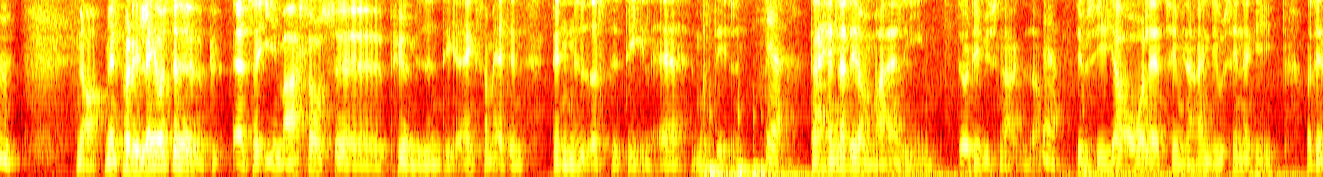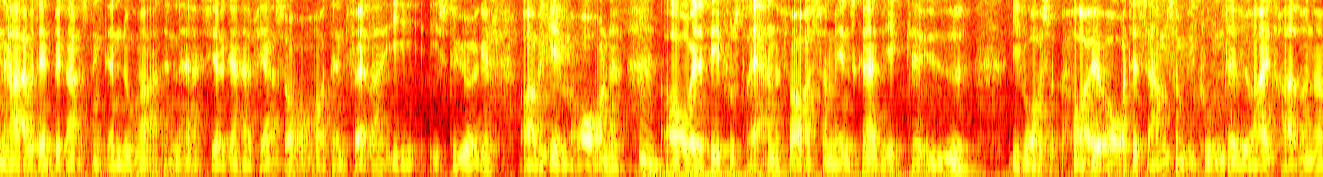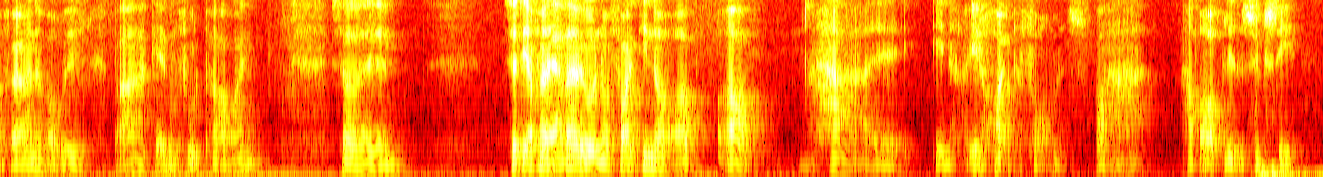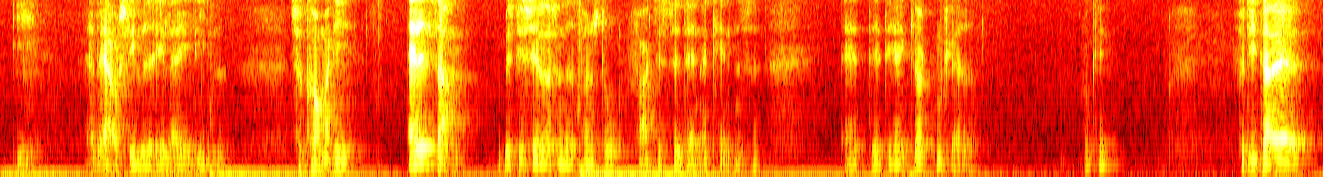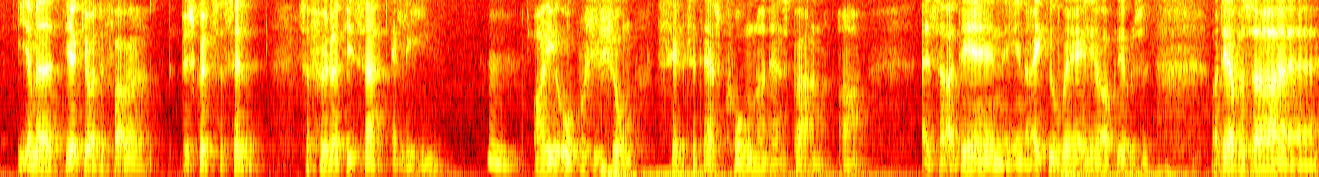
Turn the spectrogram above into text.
Nå, men på det laveste, altså i Maslows øh, pyramiden der, ikke, som er den, den nederste del af modellen, Ja. der handler det om mig alene. Det var det, vi snakkede om. Ja. Det vil sige, at jeg er overladt til min egen livsenergi, og den har jo den begrænsning, den nu har. Den er cirka 70 år, og den falder i, i styrke op igennem årene. Mm. Og øh, det er frustrerende for os som mennesker, at vi ikke kan yde i vores høje år det samme, som vi kunne, da vi var i 30'erne og 40'erne, hvor vi bare gav den fuld power. Ikke? Så, øh, så derfor er der jo, når folk de når op og har øh, en, en høj performance og har, har oplevet succes i erhvervslivet eller i livet, så kommer de alle sammen, hvis de sætter sig ned på en stol, faktisk til den erkendelse, at øh, det har ikke gjort dem glade. Okay? Fordi der er, i og med, at de har gjort det for at beskytte sig selv, så føler de sig alene. Mm. Og i opposition selv til deres kone og deres børn. Og, altså, og det er en, en rigtig ubehagelig oplevelse. Og derfor så øh,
